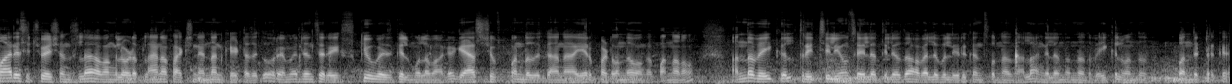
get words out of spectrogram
மாதிரி சுச்சுவேஷன்ஸில் அவங்களோட பிளான் ஆஃப் ஆக்ஷன் என்னன்னு கேட்டதுக்கு ஒரு எமர்ஜென்சி ரெஸ்கியூ வெஹிக்கிள் மூலமாக கேஸ் ஷிஃப்ட் பண்ணுறதுக்கான ஏற்பாடு வந்து அவங்க பண்ணணும். அந்த வெஹிக்கிள் திருச்சிலையும் சேலத்திலையும் தான் அவைலபிள் இருக்குன்னு சொன்னதுனால அங்கேருந்து அந்த வெஹிக்கிள் வந்து வந்துட்டுருக்கு.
